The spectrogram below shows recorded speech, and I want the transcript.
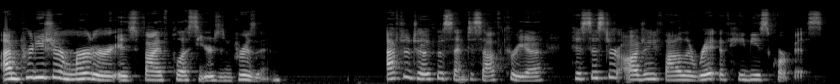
I'm pretty sure murder is 5 plus years in prison. After Toth was sent to South Korea, his sister Audrey filed a writ of habeas corpus.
